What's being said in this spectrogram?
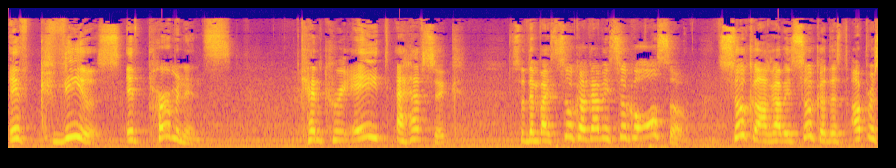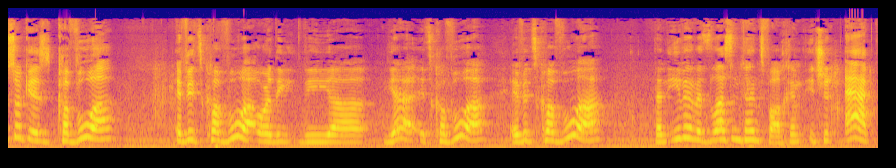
If kvius, if permanence, can create a hefsik, so then by sukkah, gabi sukkah also. Sukkah, gabi sukkah, the upper sukkah is kavua. If it's kavua, or the, the uh, yeah, it's kavua. If it's kavua, then even if it's less than 10 tefachim, it should act,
